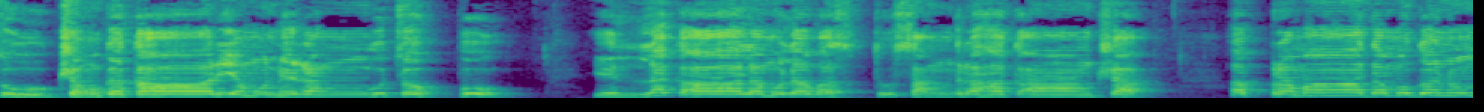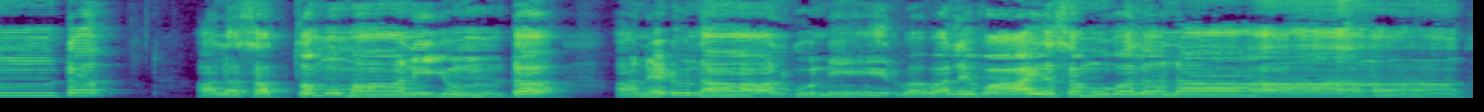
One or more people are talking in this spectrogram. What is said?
సూక్ష్మముగ కార్యము నిరంగు చొప్పు ఎల్ల కాలముల వస్తు సంగ్రహకాంక్ష అప్రమాదముగనుంట అలసత్వము మానియుంట అనెడు నాల్గు నేర్వవలె వాయసము వలనా. ఆ.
